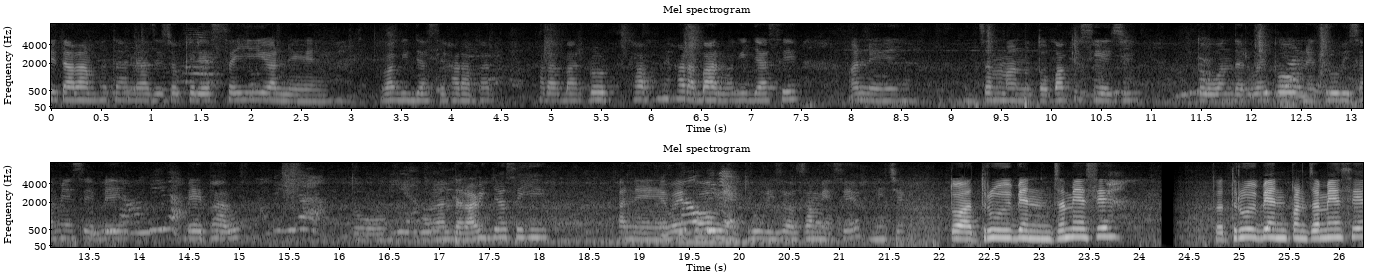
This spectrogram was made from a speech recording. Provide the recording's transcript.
સીતારામ અને આજે ચોખેરે સહી અને વાગી જશે સાડા બાર સાડા બાર દોઢ થાવ ને સાડા બાર વાગી જશે અને જમવાનું તો બાકી છે હજી તો અંદર વૈભવ ને ધ્રુવી જમે છે બે બે ભારું. તો અંદર આવી જશે એ અને વૈભવ ને ધ્રુવી જમે છે નીચે. તો આ ધ્રુવીબેન જમે છે. તો ધ્રુવીબેન પણ જમે છે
